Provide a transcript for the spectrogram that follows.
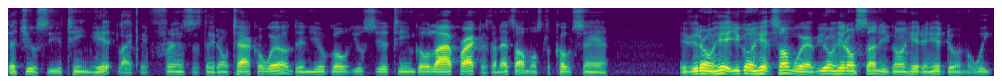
that you'll see a team hit. Like if, for instance, they don't tackle well, then you'll go you'll see a team go live practice, and that's almost the coach saying, if you don't hit, you're gonna hit somewhere. If you don't hit on Sunday, you're gonna hit and hit during the week.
